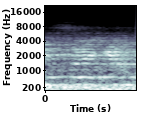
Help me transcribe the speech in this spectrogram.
20 seconds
